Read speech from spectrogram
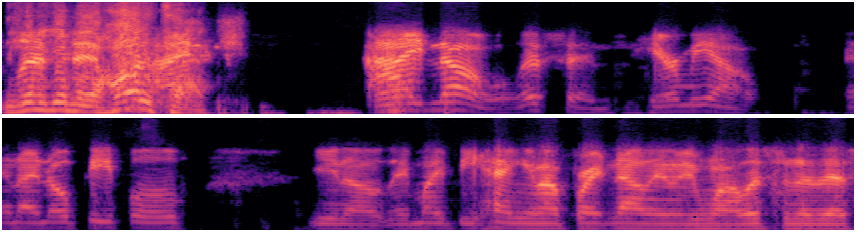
You're gonna give me a Listen, heart I- attack. I know. Listen, hear me out. And I know people, you know, they might be hanging up right now. They don't even want to listen to this,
